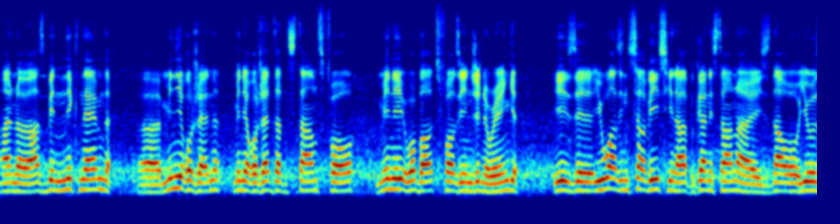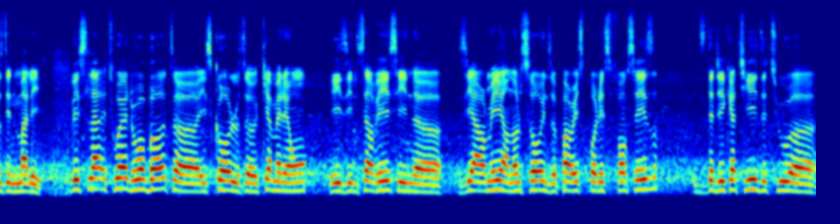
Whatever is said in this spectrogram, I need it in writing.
and uh, has been nicknamed uh, Minirogen. Mini Rogène that stands for Mini Robot for the Engineering. He's, uh, he was in service in Afghanistan and is now used in Mali. This lightweight robot uh, is called the Cameleon. He's in service in uh, the army and also in the Paris police forces. It's dedicated to uh,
